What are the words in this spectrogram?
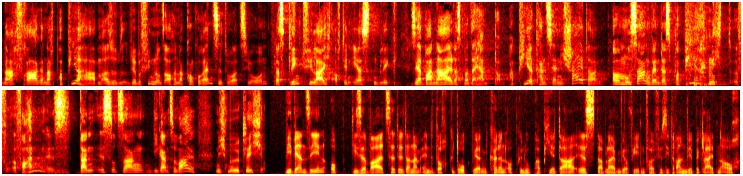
Nachfrage nach Papier haben. Also wir befinden uns auch in einer Konkurrenzsituation. Das klingt vielleicht auf den ersten Blick sehr banal, dass man sagt, ja, Papier kann es ja nicht scheitern. Aber man muss sagen, wenn das Papier nicht äh, vorhanden ist, dann ist sozusagen die ganze Wahl nicht möglich. Wir werden sehen, ob diese Wahlzettel dann am Ende doch gedruckt werden können, ob genug Papier da ist. Da bleiben wir auf jeden Fall für Sie dran. Wir begleiten auch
